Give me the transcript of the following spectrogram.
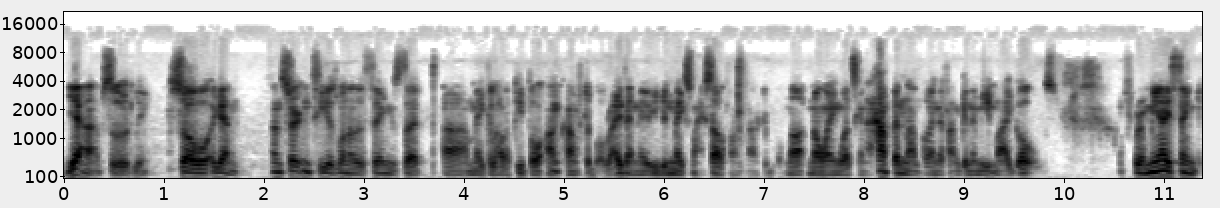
yeah absolutely so again uncertainty is one of the things that uh, make a lot of people uncomfortable right and it even makes myself uncomfortable not knowing what's going to happen not knowing if i'm going to meet my goals for me i think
